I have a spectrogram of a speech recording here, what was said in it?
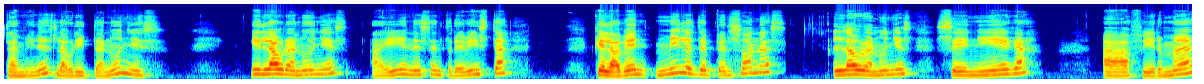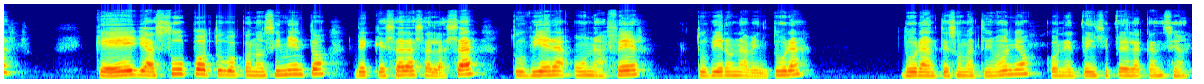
también es Laurita Núñez. Y Laura Núñez, ahí en esa entrevista, que la ven miles de personas, Laura Núñez se niega a afirmar que ella supo, tuvo conocimiento de que Sara Salazar tuviera una fe, tuviera una aventura durante su matrimonio con el príncipe de la canción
